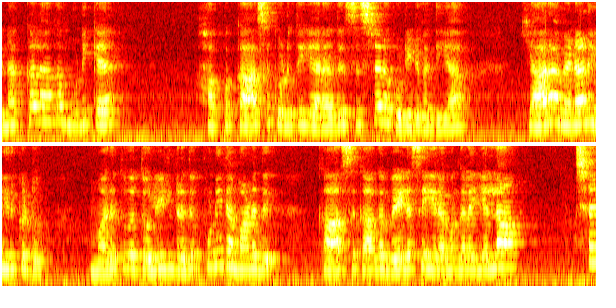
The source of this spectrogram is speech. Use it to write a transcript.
நக்கலாக முடிக்க அப்ப காசு கொடுத்து யாராவது சிஸ்டரை கூட்டிட்டு வந்தியா? யாரா வேணாலும் இருக்கட்டும். மருத்துவ தொழில்ன்றது புனிதமானது. காசுக்காக வேலை செய்யறவங்களை எல்லாம் ச்சே!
